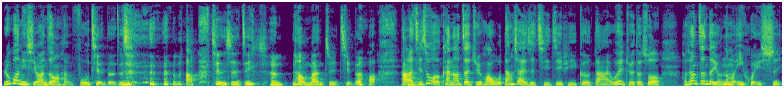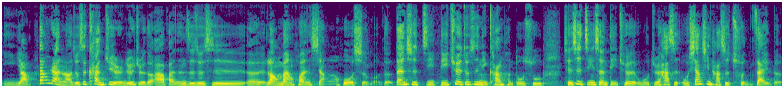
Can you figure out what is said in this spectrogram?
如果你喜欢这种很肤浅的，就是 浪前世今生浪漫剧情的话，好了，其实我看到这句话，我当下也是起鸡皮疙瘩，我也觉得说好像真的有那么一回事一样。当然啦，就是看剧的人就会觉得啊，反正这就是呃浪漫幻想啊或什么的。但是的的确就是你看很多书，前世今生的确，我觉得它是我相信它是存在的。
